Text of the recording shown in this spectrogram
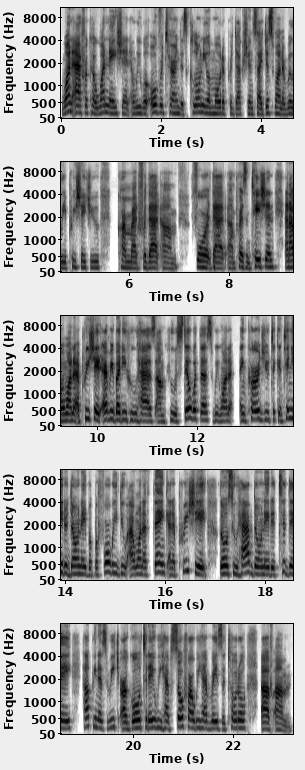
one Africa, one nation, and we will overturn this colonial mode of production. So I just want to really appreciate you comrade for that um, for that um, presentation. And i want to appreciate everybody who has um, who is still with us. We want to encourage you to continue to donate but before we do i want to thank and appreciate those who have donated today helping us reach our goal. Today we have so far we have raised a total of um,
